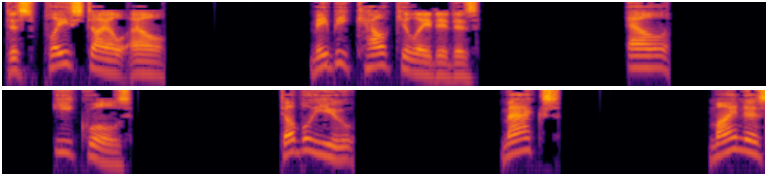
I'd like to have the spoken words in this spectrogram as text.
display style L may be calculated as L equals W max minus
